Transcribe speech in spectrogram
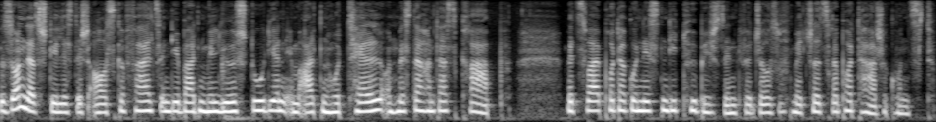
Besonders stilistisch ausgefeilt sind die beiden Milieustudien im alten Hotel und Mr. Hunters Grab, mit zwei Protagonisten, die typisch sind für Joseph Mitchells Reportagekunst.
